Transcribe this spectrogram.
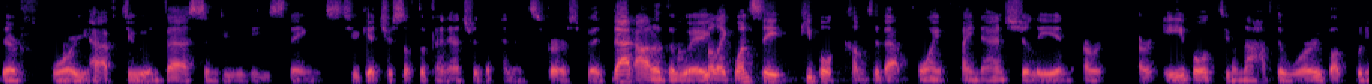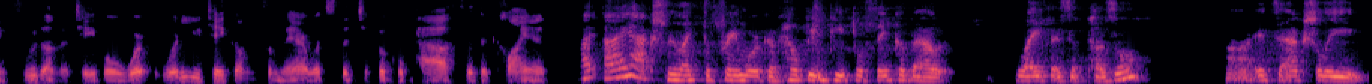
Therefore, you have to invest and do these things to get yourself to financial independence first. But that out of the way, like once they, people come to that point financially and are are able to not have to worry about putting food on the table, where, where do you take them from there? What's the typical path with a client? I, I actually like the framework of helping people think about life as a puzzle. Uh, it's actually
